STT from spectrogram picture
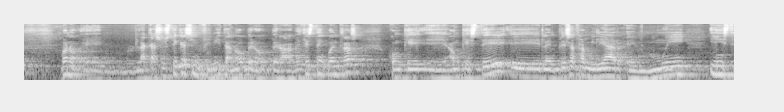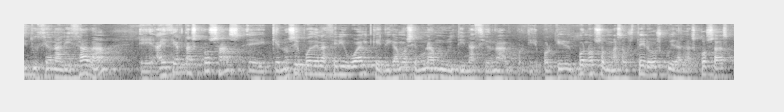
Bueno, eh, la casuística es infinita, ¿no? Pero, pero a veces te encuentras con que, eh, aunque esté eh, la empresa familiar muy institucionalizada, hay ciertas cosas que no se pueden hacer igual que, digamos, en una multinacional, porque, porque bueno, son más austeros, cuidan las cosas,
